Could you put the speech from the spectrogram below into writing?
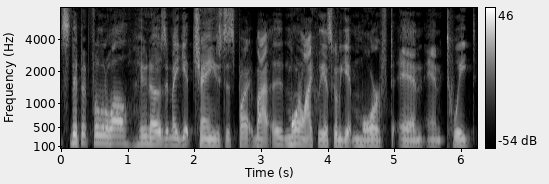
snippet for a little while. Who knows? It may get changed. It's probably uh, more likely it's going to get morphed and, and tweaked.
